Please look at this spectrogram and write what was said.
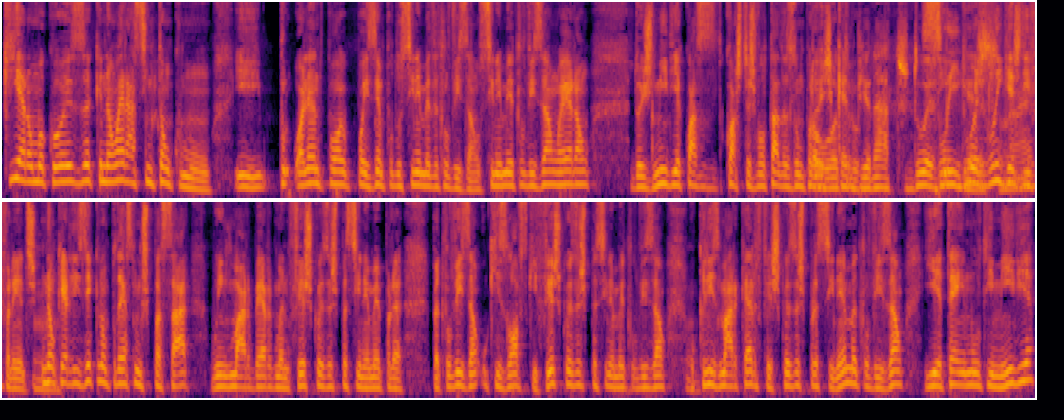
que era uma coisa que não era assim tão comum. E olhando para o, para o exemplo do cinema e da televisão, o cinema e a televisão eram dois mídias quase de costas voltadas um para dois o outro. campeonatos, duas Sim, ligas. Duas ligas não é? diferentes. Uhum. Não quer dizer que não pudéssemos passar. O Ingmar Bergman fez coisas para cinema e para, para televisão, o Kieslowski fez coisas para cinema e televisão, uhum. o Chris Marker fez coisas para cinema, televisão e até em multimídia,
